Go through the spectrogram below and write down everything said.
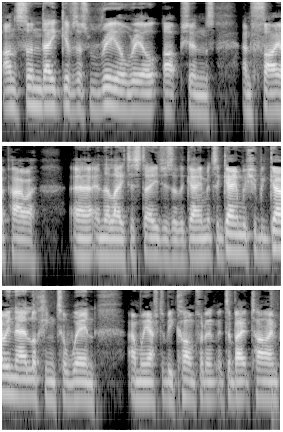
on Sunday, gives us real, real options and firepower uh, in the later stages of the game. It's a game we should be going there looking to win, and we have to be confident. It's about time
